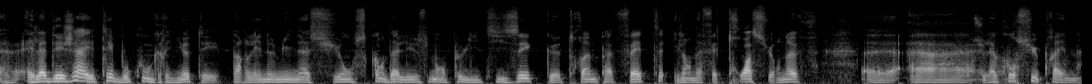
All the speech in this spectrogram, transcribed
Euh, elle a déjà été beaucoup grignotée par les nominations scandaleusement politisées que Trump a faites, il en a fait 3 sur 9 euh, à la Cour suprême,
